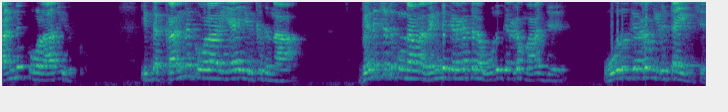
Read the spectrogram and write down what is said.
கண்ணு கோளாறு இருக்கும். இந்த கண்ணு கோளாறு ஏன் இருக்குதுன்னா வெளிச்சத்துக்கு உண்டான ரெண்டு கிரகத்துல ஒரு கிரகம் மறைஞ்சு ஒரு கிரகம் இருட்டாயிருச்சு.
